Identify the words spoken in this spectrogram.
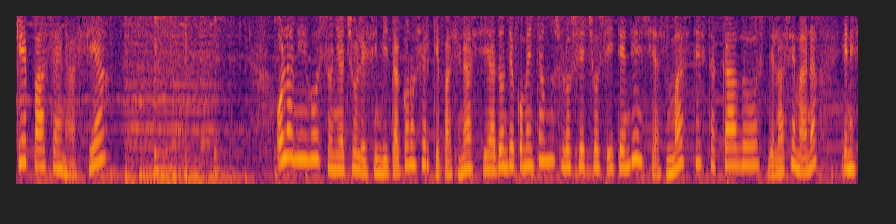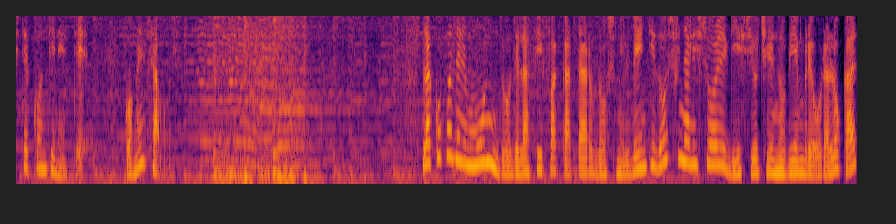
¿Qué pasa en Asia? Hola amigos, Soñacho les invita a conocer qué pasa en Asia, donde comentamos los hechos y tendencias más destacados de la semana en este continente. Comenzamos. La Copa del Mundo de la FIFA Qatar 2022 finalizó el 18 de noviembre hora local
